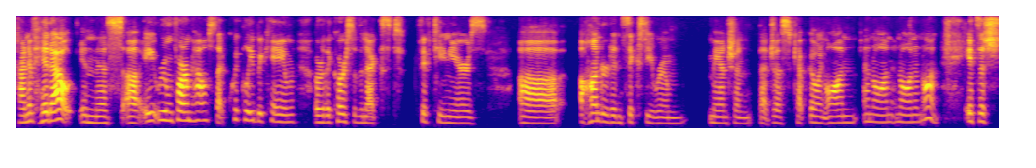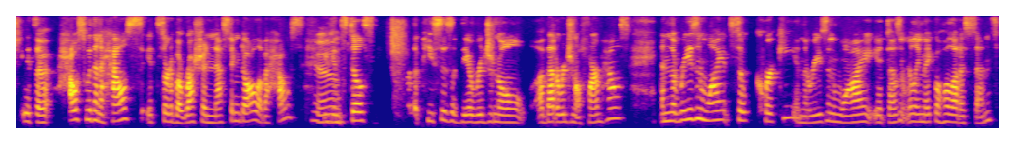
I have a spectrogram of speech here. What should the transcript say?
kind of hid out in this uh, eight room farmhouse that quickly became, over the course of the next 15 years, uh, a 160 room mansion that just kept going on and on and on and on. It's a it's a house within a house. It's sort of a Russian nesting doll of a house. You can still see the pieces of the original of that original farmhouse. And the reason why it's so quirky and the reason why it doesn't really make a whole lot of sense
